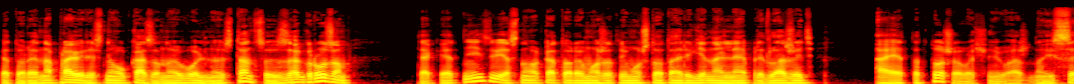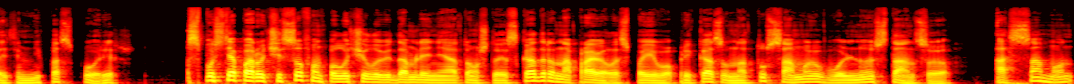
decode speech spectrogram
которые направились на указанную вольную станцию за грузом, так и от неизвестного, который может ему что-то оригинальное предложить. А это тоже очень важно, и с этим не поспоришь. Спустя пару часов он получил уведомление о том, что эскадра направилась по его приказу на ту самую вольную станцию, а сам он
